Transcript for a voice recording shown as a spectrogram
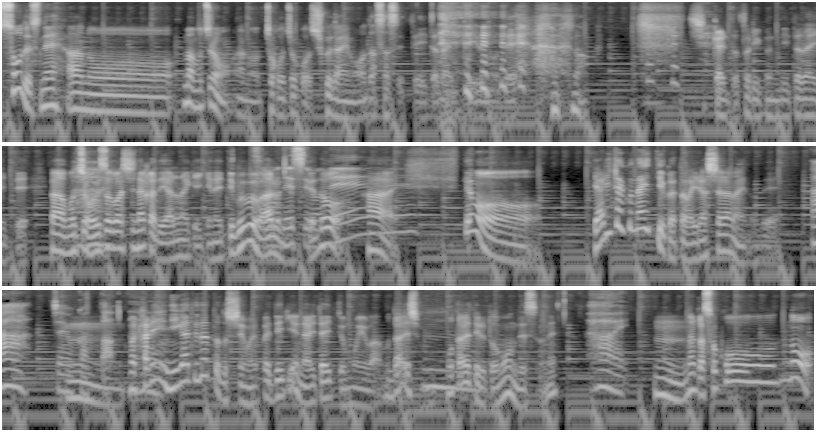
そうですね。あのーまあもちろんあのちょこちょこ宿題も出させていただいているので、しっかりと取り組んでいただいて、まあもちろんお忙しい中でやらなきゃいけないっていう部分はあるんですけど、そうではい。でもやりたくないっていう方はいらっしゃらないので、ああ、じゃあよかった。うんまあ、仮に苦手だったとしてもやっぱりできるようになりたいって思いはもう誰しも持たれてると思うんですよね。はい。はい。うん、なんかそこの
